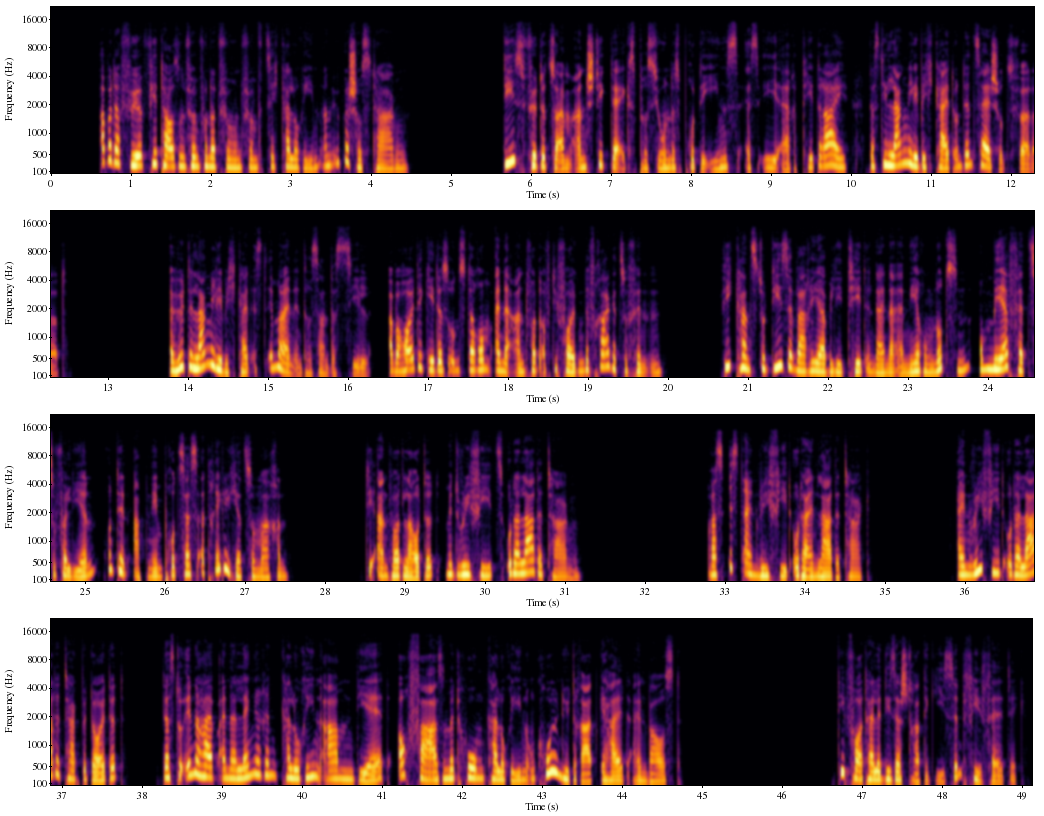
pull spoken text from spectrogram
aber dafür 4555 Kalorien an Überschusstagen. Dies führte zu einem Anstieg der Expression des Proteins SERT3, das die Langlebigkeit und den Zellschutz fördert. Erhöhte Langlebigkeit ist immer ein interessantes Ziel, aber heute geht es uns darum, eine Antwort auf die folgende Frage zu finden. Wie kannst du diese Variabilität in deiner Ernährung nutzen, um mehr Fett zu verlieren und den Abnehmprozess erträglicher zu machen? Die Antwort lautet mit Refeeds oder Ladetagen. Was ist ein Refeed oder ein Ladetag? Ein Refeed oder Ladetag bedeutet, dass du innerhalb einer längeren kalorienarmen Diät auch Phasen mit hohem Kalorien- und Kohlenhydratgehalt einbaust. Die Vorteile dieser Strategie sind vielfältig.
